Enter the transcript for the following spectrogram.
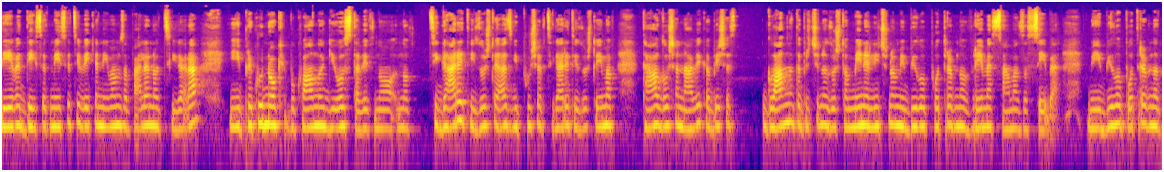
9-10 месеци веќе немам запалено цигара и преку ноќ буквално ги оставив, но но цигарите и зошто јас ги пушев цигарите и зошто имав таа лоша навика беше главната причина зашто мене лично ми било потребно време сама за себе. Ми е било потребно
